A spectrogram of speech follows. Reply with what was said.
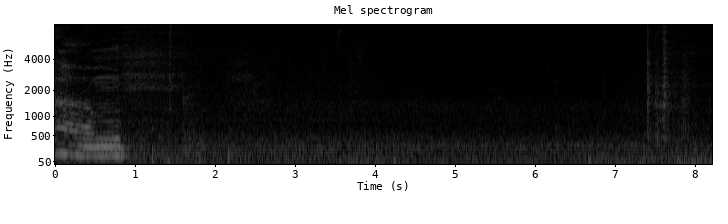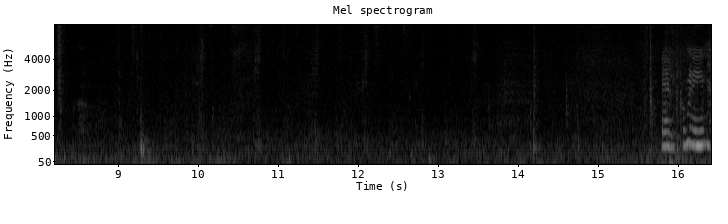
Ehm. Välkommen in.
